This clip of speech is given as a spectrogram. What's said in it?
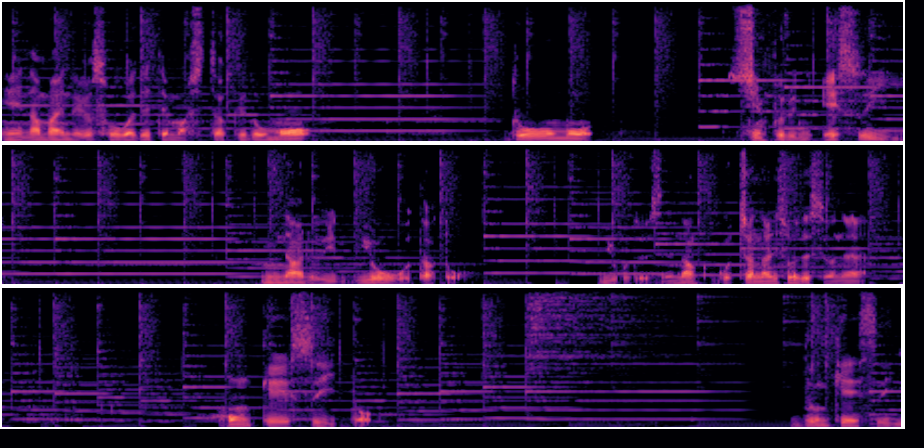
えー名前の予想が出てましたけどもどうもシンプルに SE になるようだということですね。なんかごっちゃになりそうですよね。本系水と文系水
